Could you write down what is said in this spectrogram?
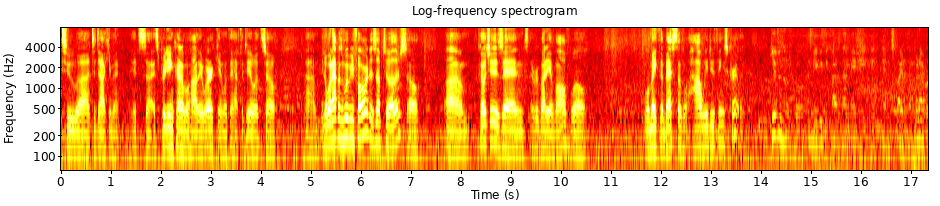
to uh, to document. It's uh, it's pretty incredible how they work and what they have to deal with. So, um, you know, what happens moving forward is up to others. So, um, coaches and everybody involved will will make the best of how we do things currently. Given those rules, and maybe because of them, maybe in, in spite of them, whatever,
